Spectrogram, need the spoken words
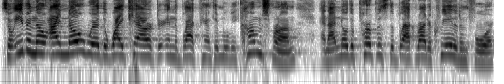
So even though I know where the white character in the Black Panther movie comes from, and I know the purpose the black writer created him for,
